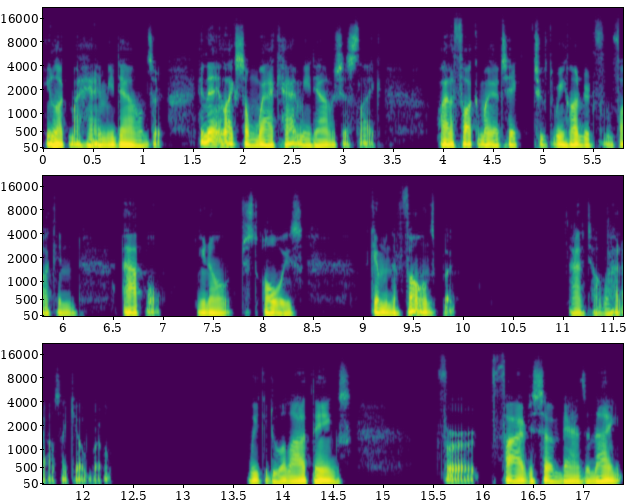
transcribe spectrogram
you know, like my hand me downs or, and then like some whack hand me down. It's just like, why the fuck am I going to take two, 300 from fucking Apple? You know, just always give them their phones. But I had to tell Ryder, I was like, yo, bro, we could do a lot of things for five to seven bands a night.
